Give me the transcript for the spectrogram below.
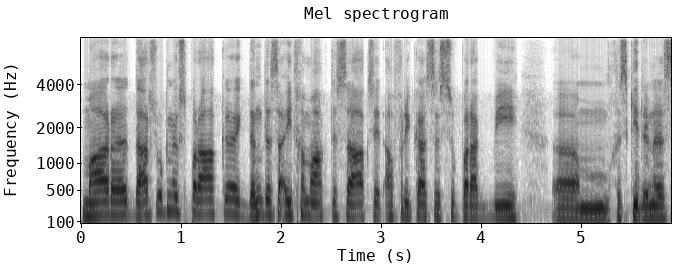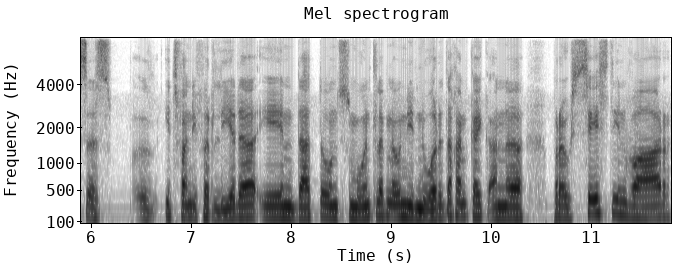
maar uh, daar's ook nou sprake, ek dink dis 'n uitgemaakte saak Suid-Afrika se super rugby ehm um, geskiedenis is uh, iets van die verlede en dat ons moontlik nou in die noorde gaan kyk aan 'n Pro 16 waar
